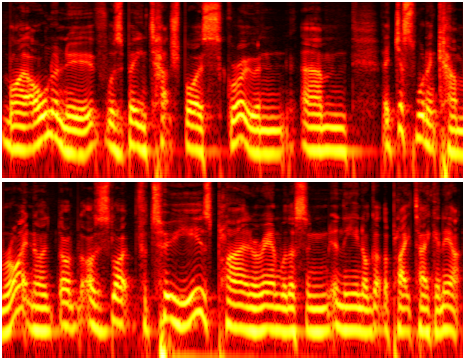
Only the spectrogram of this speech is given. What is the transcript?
my ulnar nerve was being touched by a screw, and um, it just wouldn't come right. And I, I, I was like for two years playing around with this, and in the end, I got the plate taken out.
